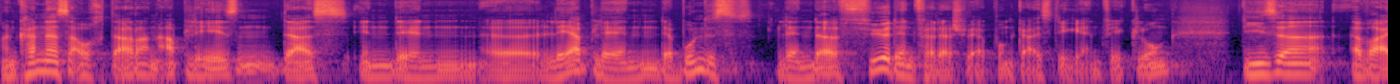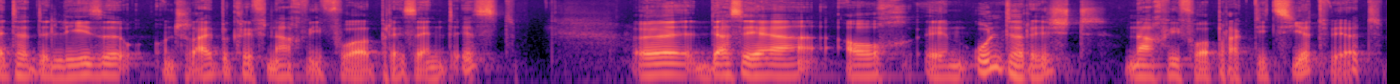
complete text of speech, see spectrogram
Man kann das auch daran ablesen, dass in den äh, Lehrplänen der Bundesländer für den Förderschwerpunkt geistige Entwicklung dieser erweiterte Lese- und Schreibbegriff nach wie vor präsent ist. Äh, dass er auch im Unterricht nach wie vor praktiziert wird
